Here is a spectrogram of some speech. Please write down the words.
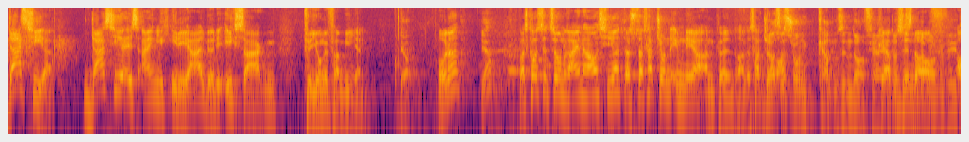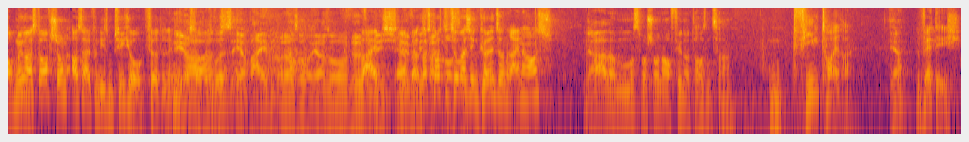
Das hier, das hier ist eigentlich ideal, würde ich sagen, für junge Familien. Ja. Oder? Ja. Was kostet so ein Reihenhaus hier? Das, das hat schon im Näher an Köln dran. Das hat schon Das ist schon Kerpen-Sindorf. Ja, ja, das ist Kerpen-Sindorf, auch Müngersdorf schon, außerhalb von diesem Psycho-Viertel im Ja, Müngersdorf. das ist eher Weiden oder so. Ja, so Löwenich. ja. Löwenich Was kostet draußen. sowas in Köln, so ein Reihenhaus? Ja, da muss man schon auch 400.000 zahlen. Viel teurer, Ja? wette ich.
